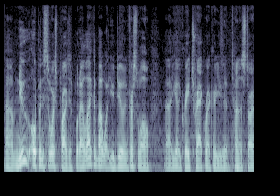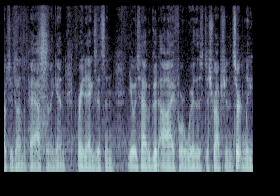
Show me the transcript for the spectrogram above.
Um, new open source project. What I like about what you're doing, first of all, uh, you got a great track record. You've got a ton of startups you've done in the past, and again, great exits, and you always have a good eye for where there's disruption. And certainly,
